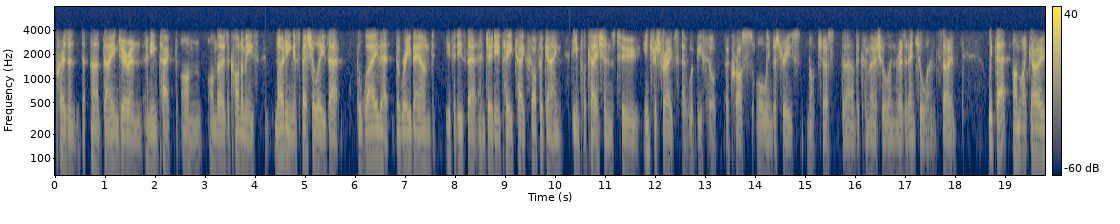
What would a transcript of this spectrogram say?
present uh, danger and, and impact on, on those economies, noting especially that the way that the rebound, if it is that, and GDP takes off again, the implications to interest rates that would be felt across all industries, not just uh, the commercial and residential ones. So, with that, I might go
